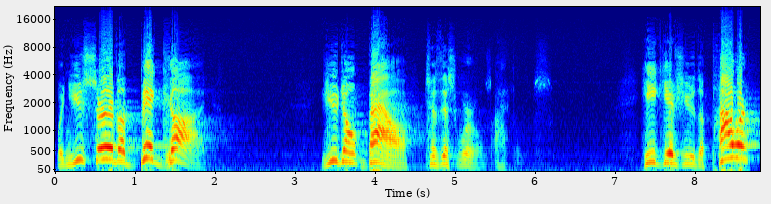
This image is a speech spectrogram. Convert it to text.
When you serve a big God, you don't bow to this world's idols. He gives you the power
